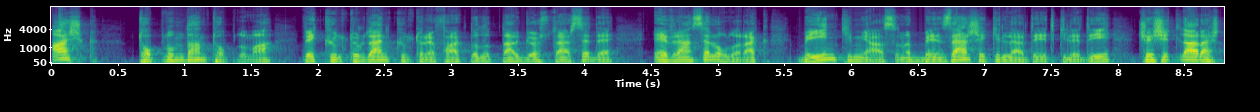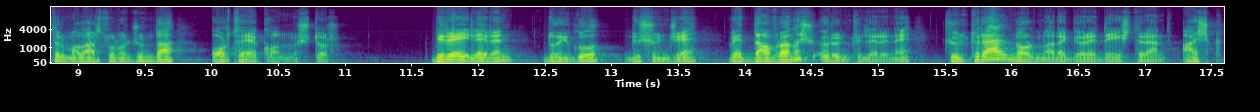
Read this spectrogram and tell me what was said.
Aşk, toplumdan topluma ve kültürden kültüre farklılıklar gösterse de evrensel olarak beyin kimyasını benzer şekillerde etkilediği çeşitli araştırmalar sonucunda ortaya konmuştur. Bireylerin duygu, düşünce ve davranış örüntülerini kültürel normlara göre değiştiren aşk,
